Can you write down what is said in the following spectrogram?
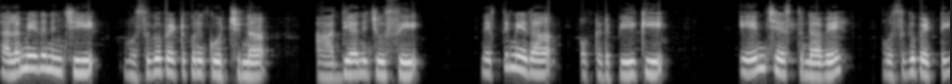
తల మీద నుంచి ముసుగు పెట్టుకుని కూర్చున్న ఆద్యాన్ని చూసి నెత్తి మీద ఒక్కటి పీకి ఏం చేస్తున్నావే? ముసుగు పెట్టి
